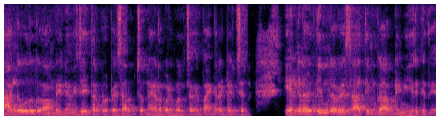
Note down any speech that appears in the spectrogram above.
நாங்கள் ஒதுக்குறோம் அப்படின்னு விஜய் தரப்புல பேச ஆரம்பிச்சோன்னா எடப்பாடி பழனிசாமி பயங்கர டென்ஷன் ஏற்கனவே திமுக வேஸ் அதிமுக அப்படின்னு இருக்குது.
